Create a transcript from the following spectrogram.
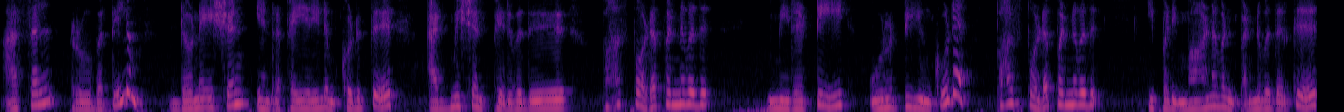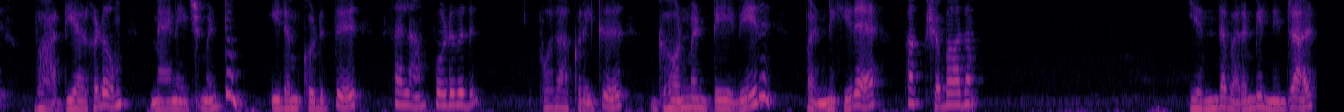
அசல் ரூபத்திலும் டொனேஷன் என்ற பெயரிலும் கொடுத்து அட்மிஷன் பெறுவது பாஸ்போர்ட்டை பண்ணுவது. மிரட்டி உருட்டியும் கூட பாஸ்போர்ட்டை பண்ணுவது. இப்படி மாணவன் பண்ணுவதற்கு வாத்தியார்களும் மேனேஜ்மெண்ட்டும் இடம் கொடுத்து சலாம் போடுவது. போதாக்குறைக்கு கவர்மெண்ட்டே வேறு பண்ணுகிற பக்ஷபாதம். எந்த வரம்பில் நின்றால்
